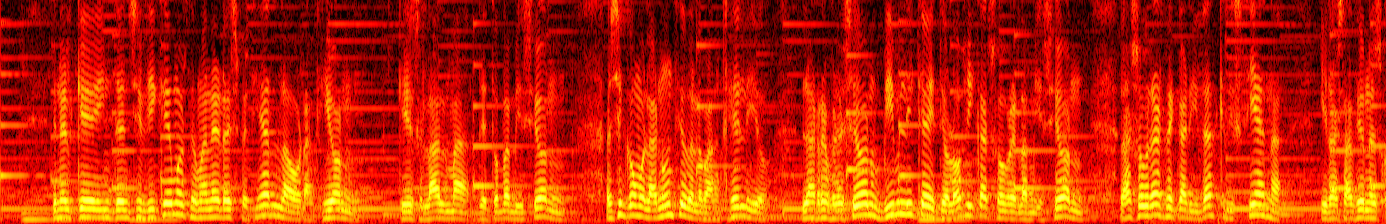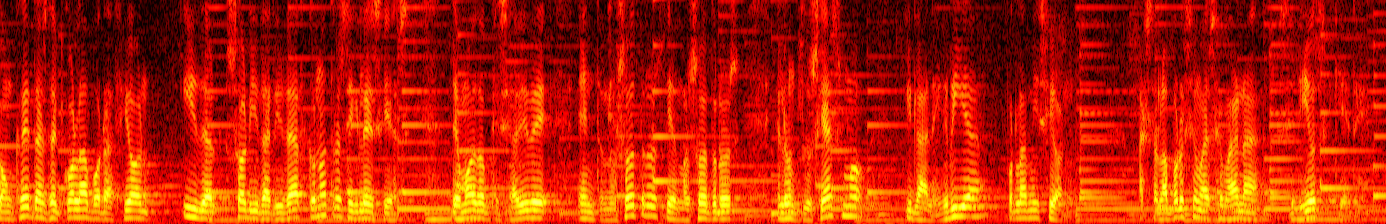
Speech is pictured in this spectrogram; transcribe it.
en el que intensifiquemos de manera especial la oración, que es el alma de toda misión, así como el anuncio del Evangelio, la reflexión bíblica y teológica sobre la misión, las obras de caridad cristiana y las acciones concretas de colaboración y de solidaridad con otras iglesias, de modo que se avive entre nosotros y en nosotros el entusiasmo y la alegría por la misión. Hasta la próxima semana, si Dios quiere.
